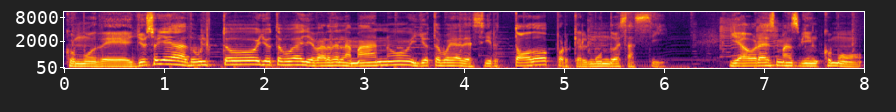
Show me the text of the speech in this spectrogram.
como de yo soy adulto, yo te voy a llevar de la mano y yo te voy a decir todo porque el mundo es así. Y ahora es más bien como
